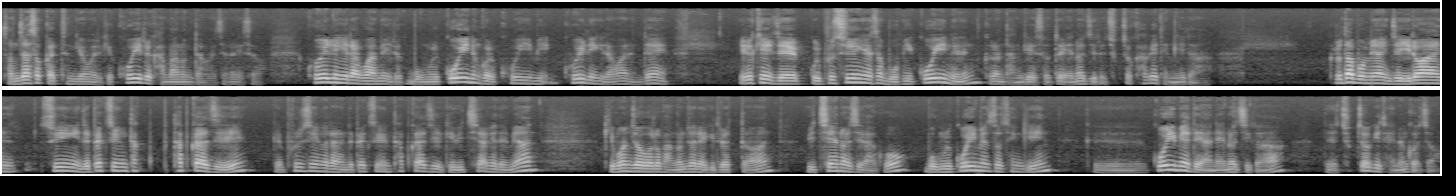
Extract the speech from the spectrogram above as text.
전자석 같은 경우 이렇게 코일을 감아 놓는다고 하잖아요. 그래서 coiling이라고 하면 이렇게 몸을 꼬이는 걸 꼬임이, coiling이라고 하는데 이렇게 이제 골프 스윙에서 몸이 꼬이는 그런 단계에서도 에너지를 축적하게 됩니다. 그러다 보면 이제 이러한 스윙이 이제 백스윙 탑, 탑까지 풀스윙을 하는데 백스윙 탑까지 이렇게 위치하게 되면 기본적으로 방금 전에 얘기 드렸던 위치 에너지라고 몸을 꼬이면서 생긴 그 꼬임에 대한 에너지가 축적이 되는 거죠.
